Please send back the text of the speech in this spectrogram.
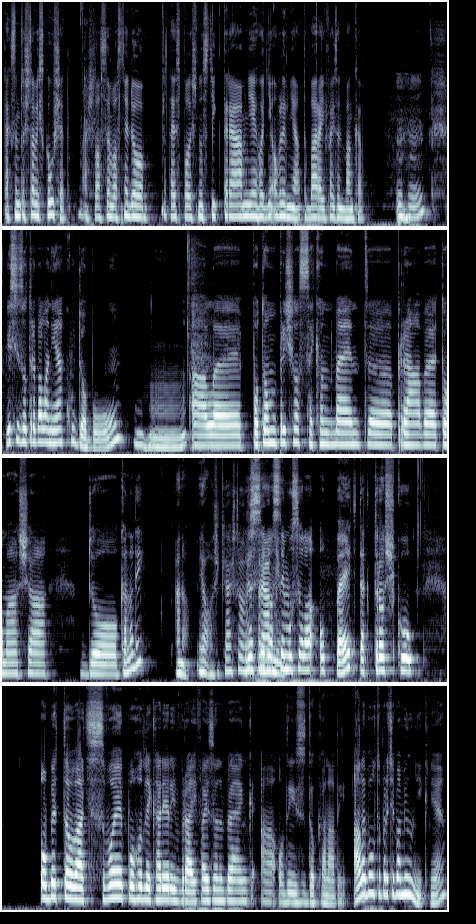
tak jsem to šla vyzkoušet. A šla jsem vlastně do té společnosti, která mě hodně ovlivnila, to byla Raiffeisen banka. Uh-huh. Vy si zotrvala nějakou dobu, uh-huh. ale potom přišel secondment eh, právě Tomáša do Kanady? Ano, jo, říkáš to Že si vlastně musela opět tak trošku obetovat svoje pohodlie kariéry v Raiffeisenbank a odjít do Kanady. Ale byl to pro těba milník, ne?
